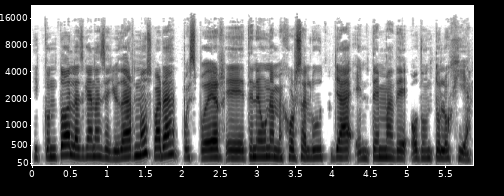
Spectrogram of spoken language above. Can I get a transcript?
y con todas las ganas de ayudarnos para pues poder eh, tener una mejor salud ya en tema de odontología.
